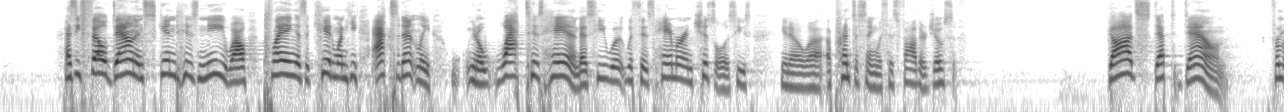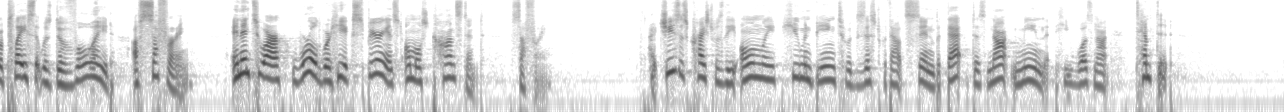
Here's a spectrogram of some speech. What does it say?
As he fell down and skinned his knee while playing as a kid, when he accidentally, you know, whacked his hand as he w- with his hammer and chisel as he's, you know, uh, apprenticing with his father Joseph. God stepped down from a place that was devoid of suffering and into our world where he experienced almost constant suffering. Right, Jesus Christ was the only human being to exist without sin, but that does not mean that he was not tempted.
